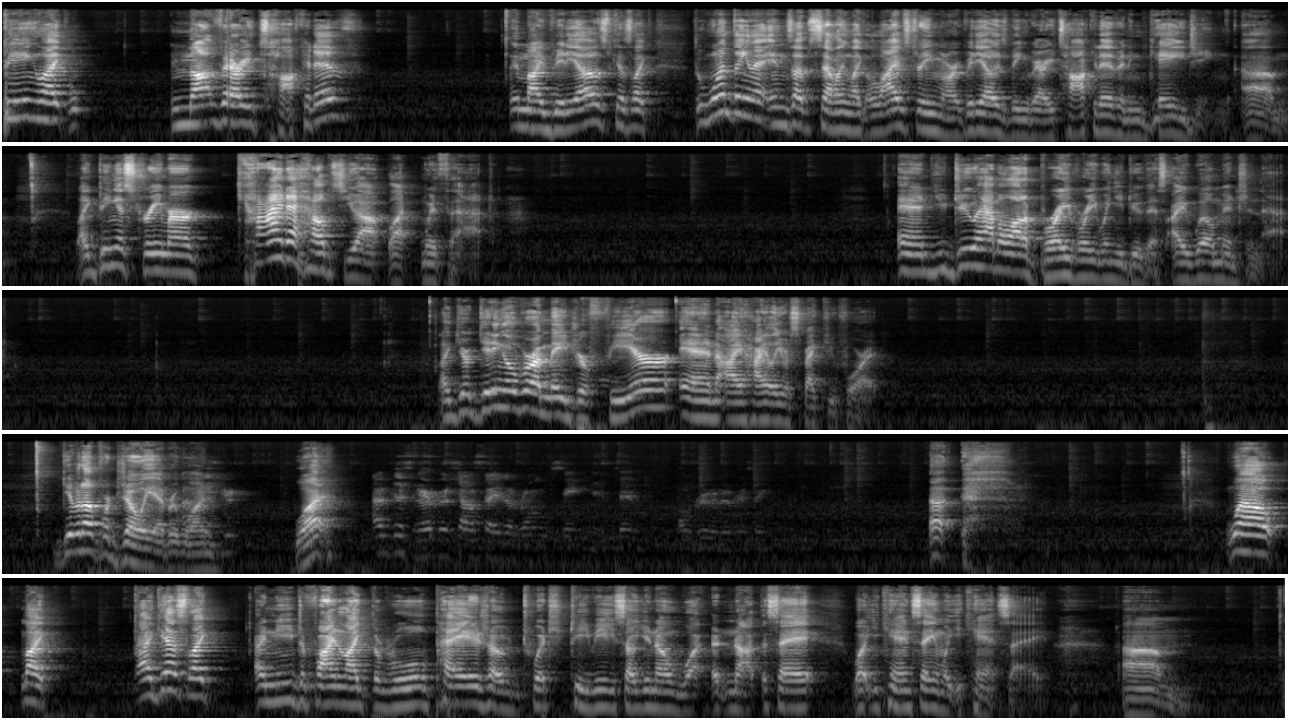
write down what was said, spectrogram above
being, like, not very talkative in my videos because, like, the one thing that ends up selling like a live stream or a video is being very talkative and engaging. Um, like being a streamer kind of helps you out like with that. And you do have a lot of bravery when you do this. I will mention that. Like you're getting over a major fear and I highly respect you for it. Give it up for Joey, everyone. Just, What? I'm just nervous I'll say the wrong thing and then I'll ruin everything. Uh, well, like, I guess, like, I need to find, like, the rule page of Twitch TV so you know what not to say, what you can say, and what you can't say. Um,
